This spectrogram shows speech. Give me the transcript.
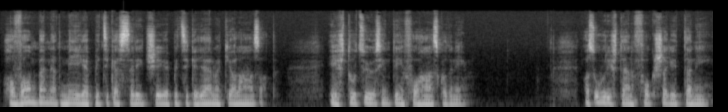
Ha van benned még egy picike szerítség, egy picike gyermeki alázat, és tudsz őszintén fohászkodni, az Úristen fog segíteni,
